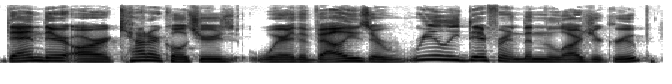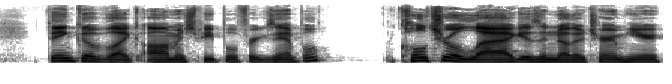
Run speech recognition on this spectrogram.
Then there are countercultures where the values are really different than the larger group, Think of like Amish people, for example. Cultural lag is another term here.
